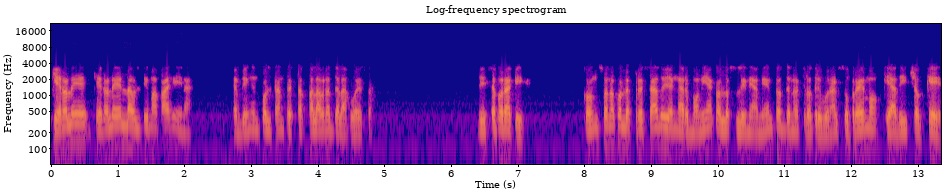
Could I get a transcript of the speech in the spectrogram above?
quiero, leer, quiero leer la última página. Es bien importante estas palabras de la jueza. Dice por aquí, consono con lo expresado y en armonía con los lineamientos de nuestro Tribunal Supremo que ha dicho que,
